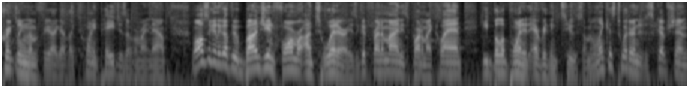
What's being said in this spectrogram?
crinkling them for you. I got like 20 pages of them right now. I'm also going to go through Bungie Informer on Twitter. He's a good friend of mine. He's part of my clan. He bullet pointed everything too. So I'm going to link his Twitter in the description.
